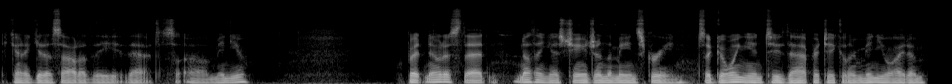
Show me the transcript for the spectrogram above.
to kind of get us out of the that uh, menu but notice that nothing has changed on the main screen so going into that particular menu item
